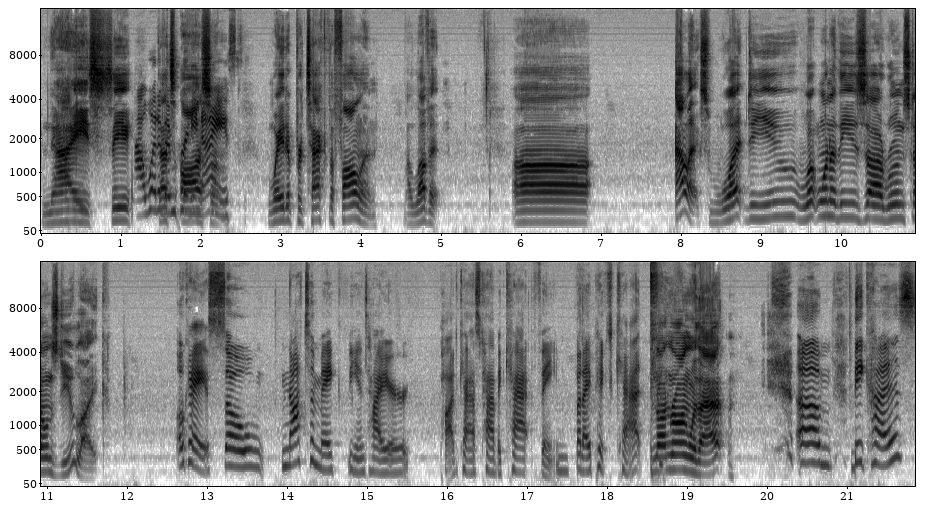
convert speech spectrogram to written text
nice. See, That would have been pretty awesome. nice. Way to protect the fallen. I love it. Uh, Alex, what do you? What one of these uh, rune stones do you like? Okay, so not to make the entire podcast have a cat theme, but I picked cat. Nothing wrong with that. um, because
